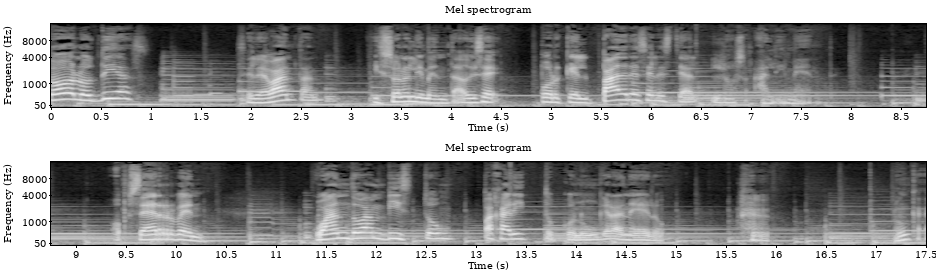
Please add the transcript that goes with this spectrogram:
todos los días se levantan y son alimentados. Dice, porque el Padre Celestial los alimenta. Observen, cuando han visto un pajarito con un granero? Nunca.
